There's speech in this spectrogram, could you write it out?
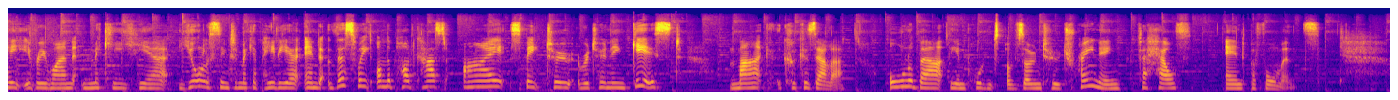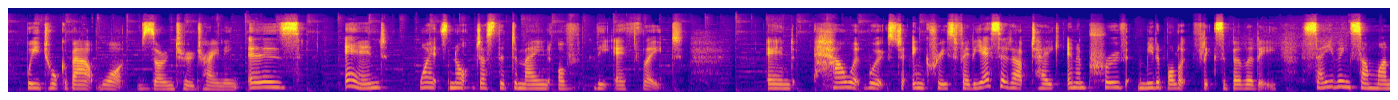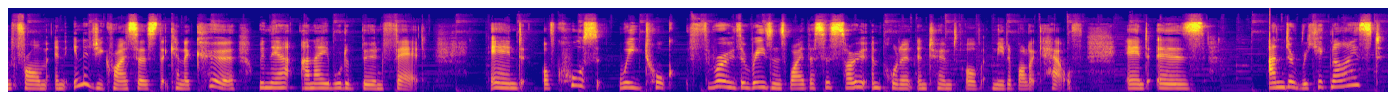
Hey everyone, Mikki here. You're listening to Mikkipedia, and this week on the podcast, I speak to returning guest, Mark Cucuzzella, all about the importance of Zone 2 training for health and performance. We talk about what Zone 2 training is and why it's not just the domain of the athlete and how it works to increase fatty acid uptake and improve metabolic flexibility, saving someone from an energy crisis that can occur when they are unable to burn fat. And of course, we talk through the reasons why this is so important in terms of metabolic health and is under recognized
